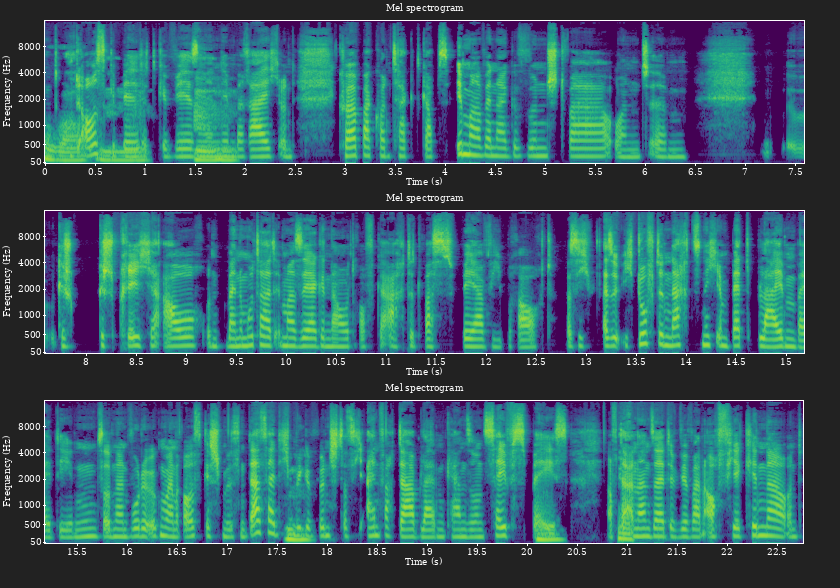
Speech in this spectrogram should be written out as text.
Oh dementsprechend gut wow. Mhm. ausgebildet gewesen in dem Mhm. Bereich und Körperkontakt gab's immer, wenn er gewünscht war und, ähm, äh, Gespräche auch. Und meine Mutter hat immer sehr genau darauf geachtet, was wer wie braucht. Was ich, also ich durfte nachts nicht im Bett bleiben bei denen, sondern wurde irgendwann rausgeschmissen. Das hätte ich mhm. mir gewünscht, dass ich einfach da bleiben kann, so ein Safe Space. Mhm. Auf ja. der anderen Seite, wir waren auch vier Kinder und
